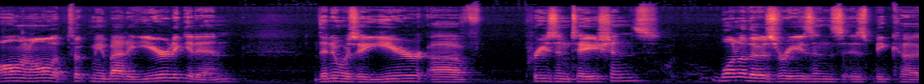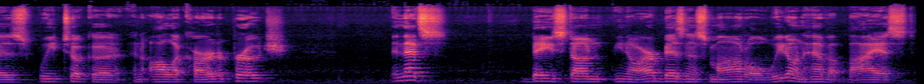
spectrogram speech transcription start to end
all in all, it took me about a year to get in. Then it was a year of presentations. One of those reasons is because we took a, an a la carte approach, and that's based on you know our business model. We don't have a bias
